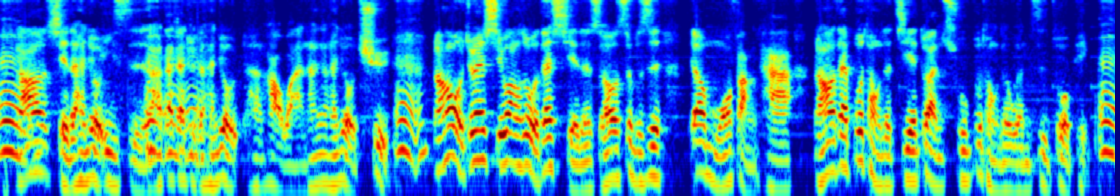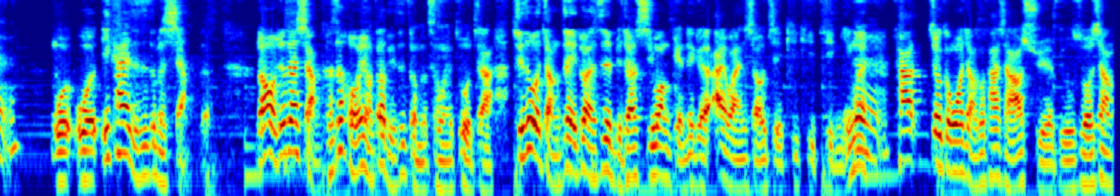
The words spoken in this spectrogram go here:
嗯，然后写的很有意思，然后大家觉得很有很好玩，很很有趣，嗯，然后我就会希望说我在写的时候是不是要模仿他，然后在不同的阶段出不同的文字作品，嗯，我我一开始是这么想的，然后我就在想，可是侯文勇到底是怎么成为作家？其实我讲这一段是比较希望给那个爱玩小姐 Kiki 听，因为他就跟我讲说他想要学，比如说像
